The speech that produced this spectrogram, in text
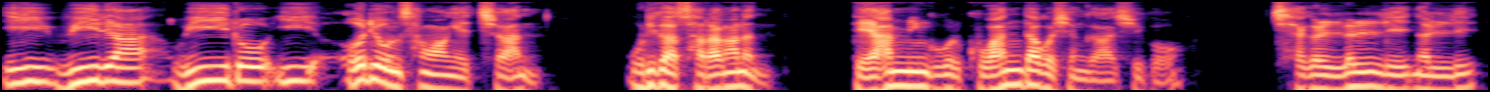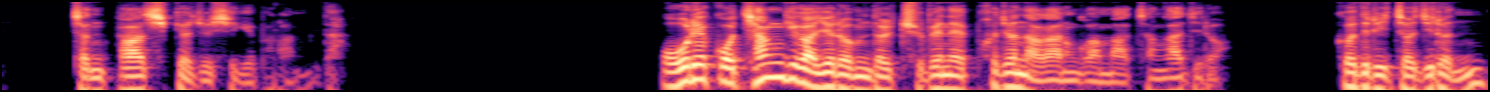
이 위라, 위로 이 어려운 상황에 처한 우리가 사랑하는 대한민국을 구한다고 생각하시고 책을 널리 널리 전파시켜 주시기 바랍니다. 올해 꽃향기가 여러분들 주변에 퍼져나가는 것과 마찬가지로 그들이 저지른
